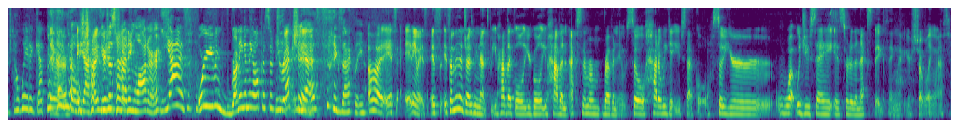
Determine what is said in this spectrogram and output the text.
there's no way to get there. no, yeah, you're just treading water. Yes, or you're even running in the opposite direction. Yes, exactly. Oh, it's anyways, it's it's something that drives me nuts. But you have that goal, your goal, you have an X number of revenue. So how do we get you to that goal? So you're, what would you say is sort of the next big thing that you're struggling with?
